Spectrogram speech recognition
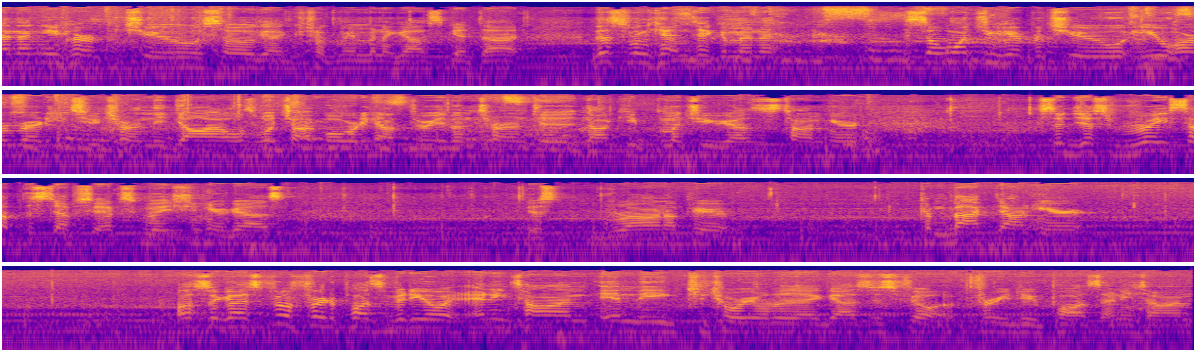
and then you heard Pachu, so it took me a minute, guys, to get that. This one can take a minute. So once you hear Pachu, you are ready to turn the dials, which I've already have three of them turned to not keep much of you guys' time here. So just race up the steps to excavation here, guys. Just run up here. Come back down here. Also, guys, feel free to pause the video at any time in the tutorial today, guys. Just feel free to pause anytime.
